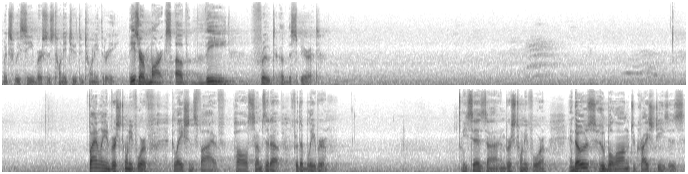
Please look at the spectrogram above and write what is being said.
which we see verses 22 through 23. These are marks of the fruit of the Spirit. Finally, in verse 24 of Galatians 5, Paul sums it up for the believer. He says uh, in verse 24, And those who belong to Christ Jesus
